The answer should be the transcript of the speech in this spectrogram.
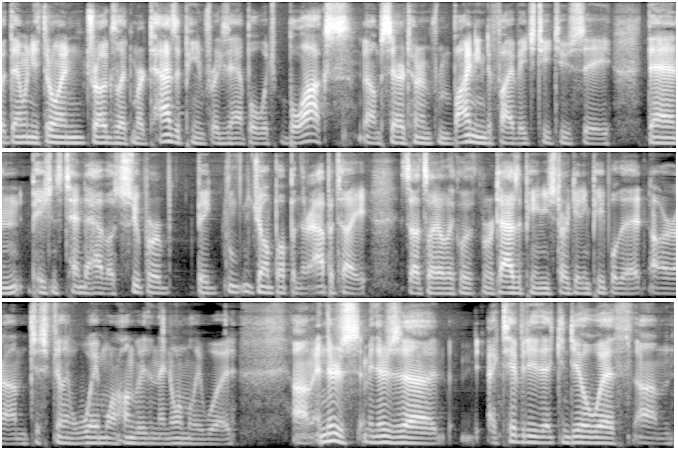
But then when you throw in drugs like mirtazapine, for example, which blocks um, serotonin from binding to 5-HT2C, then patients tend to have a super big jump up in their appetite. So that's why, like with mirtazapine, you start getting people that are um, just feeling way more hungry than they normally would. Um, and there's, I mean, there's a activity that can deal with um,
